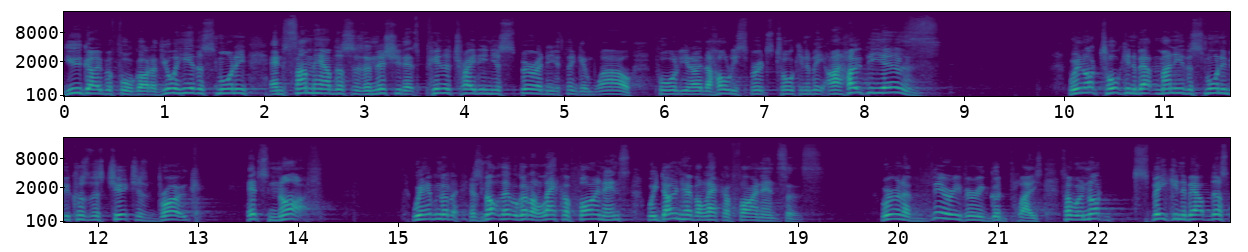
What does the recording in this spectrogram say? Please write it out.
You go before God. If you're here this morning and somehow this is an issue that's penetrating your spirit and you're thinking, wow, Paul, you know, the Holy Spirit's talking to me, I hope He is. We're not talking about money this morning because this church is broke. It's not. We haven't got a, it's not that we've got a lack of finance. We don't have a lack of finances. We're in a very, very good place. So we're not speaking about this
